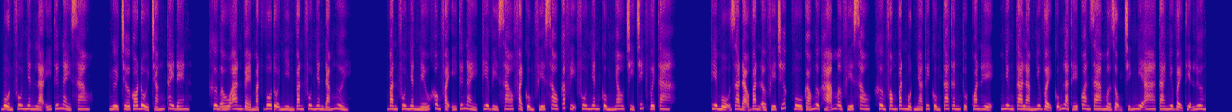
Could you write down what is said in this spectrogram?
bổn phu nhân là ý tứ này sao? Người chớ có đổi trắng thay đen. Khương Ấu An vẻ mặt vô tội nhìn văn phu nhân đám người. Văn phu nhân nếu không phải ý tứ này kia vì sao phải cùng phía sau các vị phu nhân cùng nhau chỉ trích với ta. Kia mộ ra đạo văn ở phía trước, vô cáo ngược hãm ở phía sau, Khương Phong văn một nhà tuy cùng ta thân thuộc quan hệ, nhưng ta làm như vậy cũng là thế quan gia mở rộng chính nghĩa a ta như vậy thiện lương,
